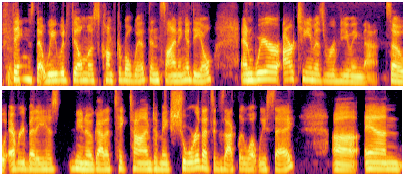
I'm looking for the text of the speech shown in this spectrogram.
things that we would feel most comfortable with in signing a deal, and we're our team is reviewing that. So everybody has you know got to take time to make sure that's exactly what we say. Uh, and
